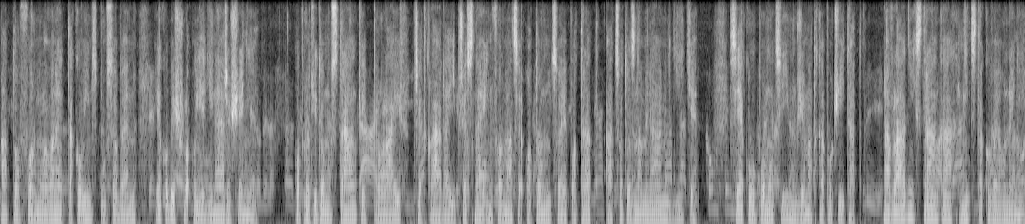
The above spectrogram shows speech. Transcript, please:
a to formulované takovým způsobem, jako by šlo o jediné řešení. Oproti tomu stránky pro Life předkládají přesné informace o tom, co je potrat a co to znamená mít dítě, s jakou pomocí může matka počítat. Na vládních stránkách nic takového není.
